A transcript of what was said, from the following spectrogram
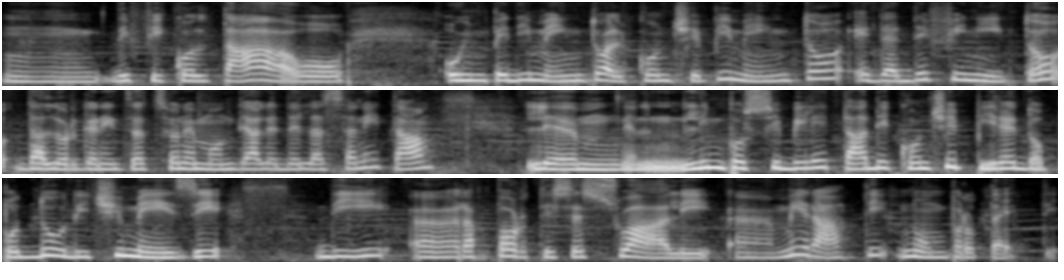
mh, difficoltà o o impedimento al concepimento ed è definito dall'Organizzazione Mondiale della Sanità l'impossibilità di concepire dopo 12 mesi di eh, rapporti sessuali eh, mirati non protetti.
